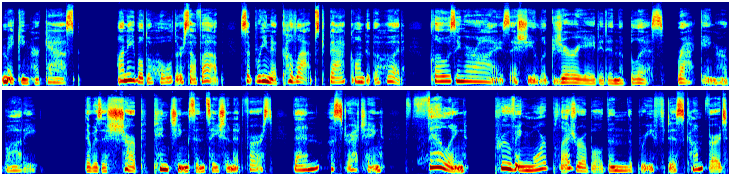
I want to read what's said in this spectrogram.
making her gasp. Unable to hold herself up, Sabrina collapsed back onto the hood, closing her eyes as she luxuriated in the bliss racking her body. There was a sharp pinching sensation at first, then a stretching, filling, proving more pleasurable than the brief discomfort.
